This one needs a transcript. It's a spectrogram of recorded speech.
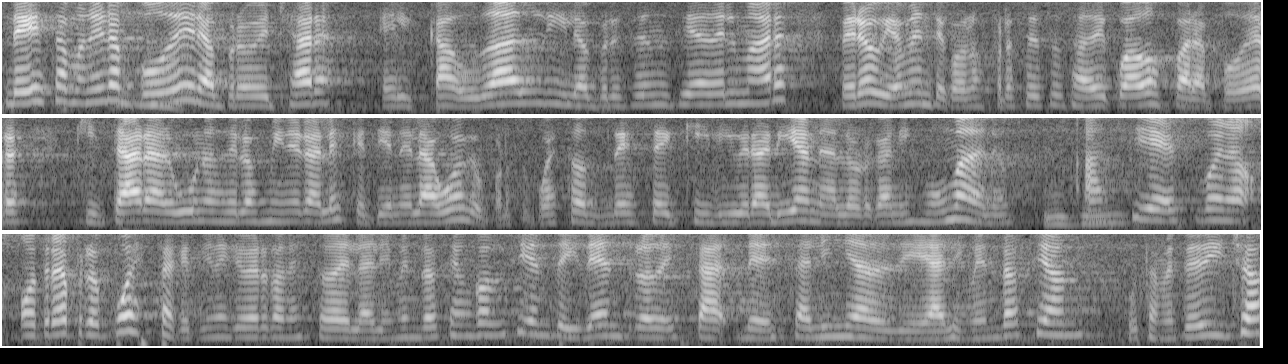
de esta manera poder aprovechar el caudal y la presencia del mar, pero obviamente con los procesos adecuados para poder quitar algunos de los minerales que tiene el agua, que por supuesto desequilibrarían al organismo humano. Así es. Bueno, otra propuesta que tiene que ver con esto de la alimentación consciente y dentro de esta, de esta línea de alimentación, justamente dicho,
